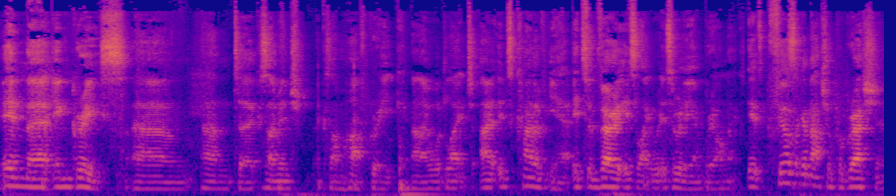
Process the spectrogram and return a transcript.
in uh, in Greece, um, and because I'm because I'm half Greek, and I would like to. I, it's kind of yeah. It's a very. It's like it's really embryonic. It feels like a natural progression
